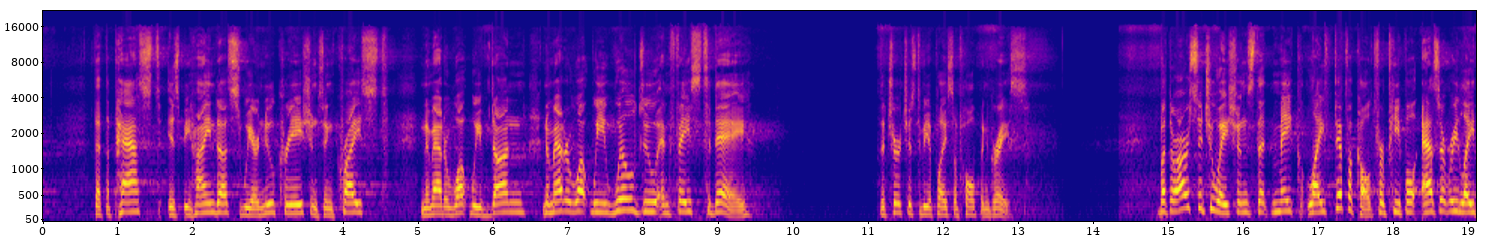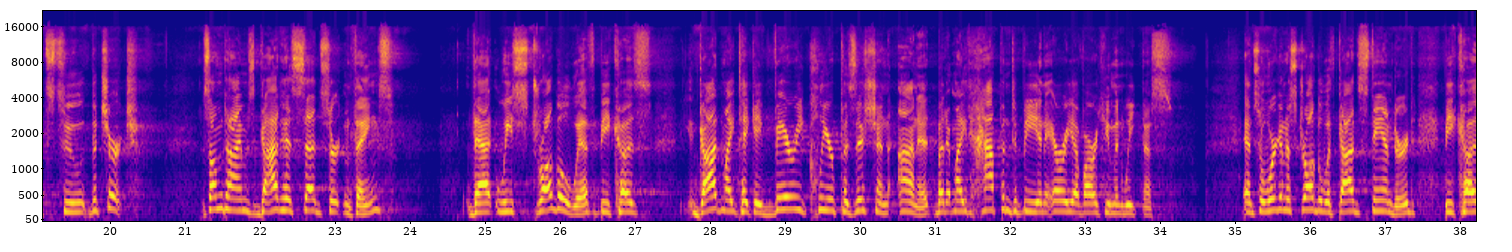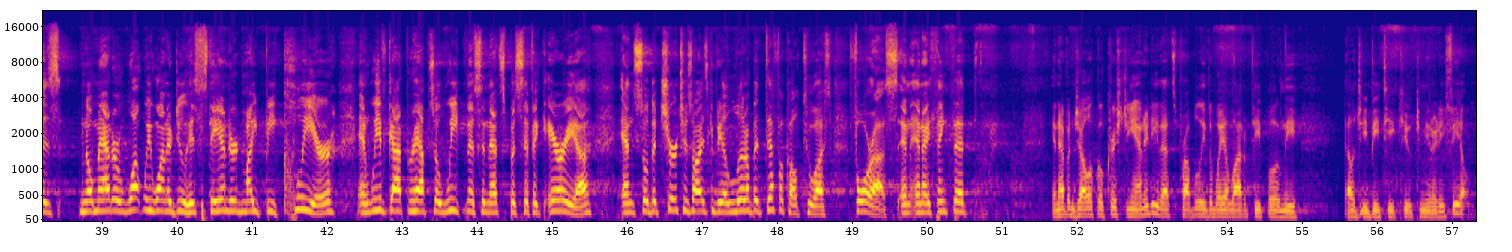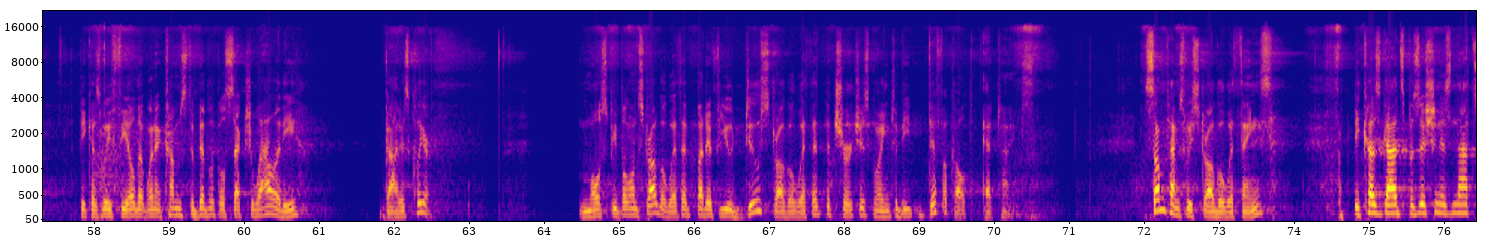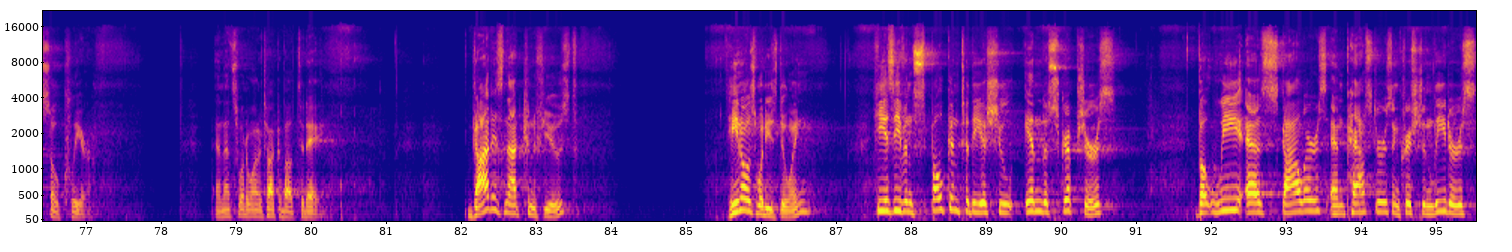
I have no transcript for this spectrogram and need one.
that the past is behind us. We are new creations in Christ. No matter what we've done, no matter what we will do and face today, the church is to be a place of hope and grace. But there are situations that make life difficult for people as it relates to the church. Sometimes God has said certain things that we struggle with because God might take a very clear position on it, but it might happen to be an area of our human weakness. And so we're going to struggle with God's standard because no matter what we want to do, his standard might be clear, and we've got perhaps a weakness in that specific area. And so the church is always going to be a little bit difficult to us for us. And, and I think that in evangelical Christianity, that's probably the way a lot of people in the LGBTQ community feel. Because we feel that when it comes to biblical sexuality, God is clear. Most people don't struggle with it, but if you do struggle with it, the church is going to be difficult at times. Sometimes we struggle with things because God's position is not so clear. And that's what I want to talk about today. God is not confused. He knows what he's doing. He has even spoken to the issue in the scriptures but we, as scholars and pastors and Christian leaders,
